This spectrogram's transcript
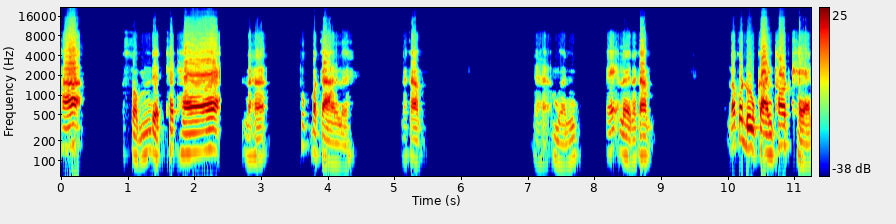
พระสมเด็จแท้ๆนะฮะทุกประการเลยนะครับนะฮะเหมือนเป๊ะเลยนะครับ แล้วก็ดูการทอดแขน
